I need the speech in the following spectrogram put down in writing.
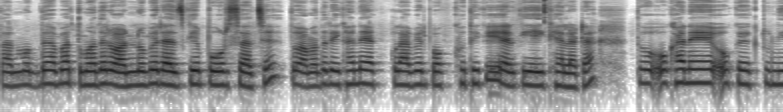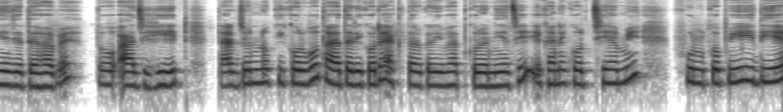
তার মধ্যে আবার তোমাদের অর্ণবের আজকে পোর্স আছে। তো আমাদের এখানে এক ক্লাবের পক্ষ থেকেই আর কি এই খেলাটা। তো ওখানে ওকে একটু নিয়ে যেতে হবে। তো আজ হিট তার জন্য কি করব? তাড়াতাড়ি করে এক তরকারি ভাত করে নিয়েছি। এখানে করছি আমি ফুলকপি দিয়ে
